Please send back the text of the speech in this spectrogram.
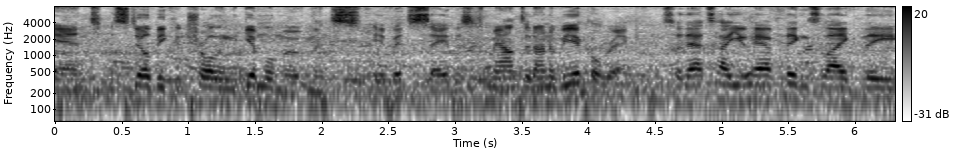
and still be controlling the gimbal movements if it's, say, this is mounted on a vehicle rig. So that's how you have things like the,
